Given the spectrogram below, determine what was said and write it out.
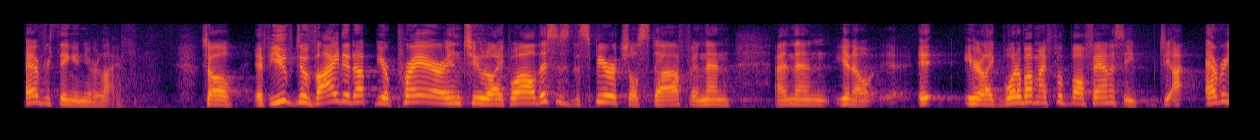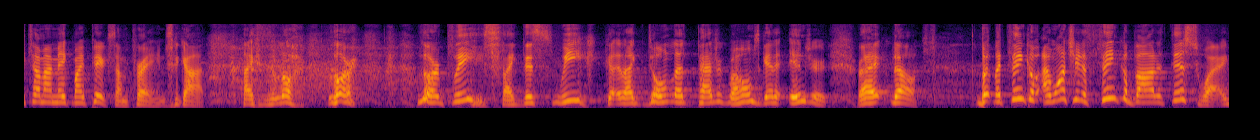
Everything in your life. So if you've divided up your prayer into like, well, this is the spiritual stuff, and then, and then you know, it, you're like, what about my football fantasy? every time I make my picks, I'm praying to God, like, Lord, Lord, Lord, please, like this week, like don't let Patrick Mahomes get injured, right? No, but, but think of, I want you to think about it this way.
